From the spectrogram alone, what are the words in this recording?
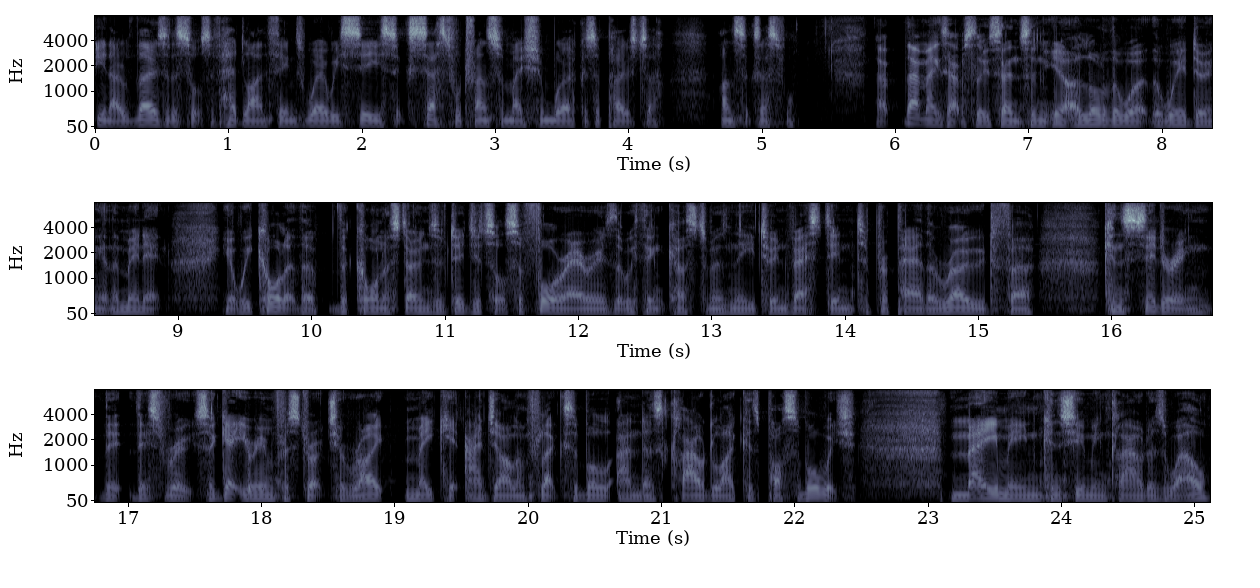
You know, those are the sorts of headline things where we see successful transformation work as opposed to unsuccessful. That, that makes absolute sense. And, you know, a lot of the work that we're doing at the minute, you know, we call it the, the cornerstones of digital. So, four areas that we think customers need to invest in to prepare the road for considering the, this route. So, get your infrastructure right, make it agile and flexible and as cloud like as possible, which may mean consuming cloud as well,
